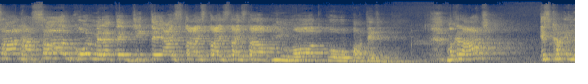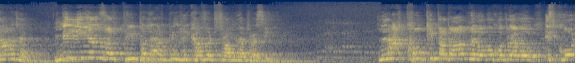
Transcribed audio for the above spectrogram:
سال ہر سال کور میں رہتے، جیتے، آہستہ آہستہ آہستہ آہستہ اپنی موت کو وہ پاتے تھے۔ مگر آج اس کا علاج ہے۔ Millions of people have been recovered from leprosy لاکھوں کی تعداد میں لوگوں کو جو ہے وہ اس کور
